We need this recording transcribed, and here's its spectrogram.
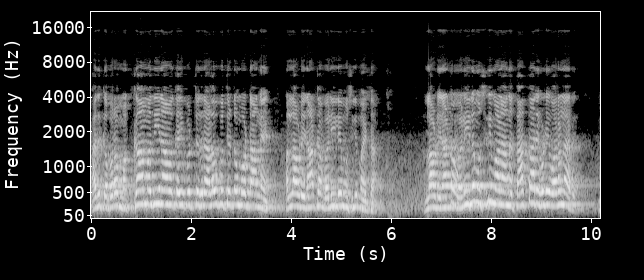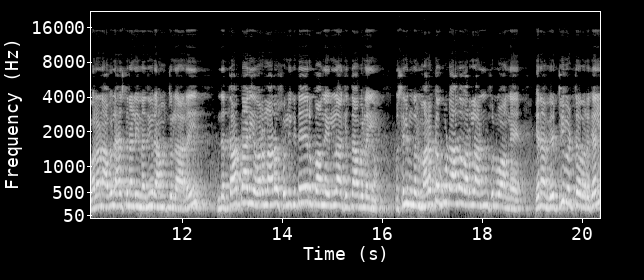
அதுக்கப்புறம் மக்கா மதீனாவை கைப்பற்றுகிற அளவுக்கு திட்டம் போட்டாங்க. அல்லாவுடைய நாட்டம் வழியிலே முஸ்லீம் ஆயிட்டாங்க. அல்லாவுடைய நாட்டம் வழியில முஸ்லீம் ஆனாங்க. தாத்தாரிகளுடைய வரலாறு. மௌலானா அபுல் ஹசன் அலி நதீர் அஹமத்துல்லா அலை இந்த தாத்தாரிய வரலாறை சொல்லிக்கிட்டே இருப்பாங்க எல்லா கிதாபுலையும். முஸ்லிம்கள் மறக்கக்கூடாத வரலாறுன்னு சொல்லுவாங்க. ஏன்னா வெற்றி பெற்றவர்கள்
